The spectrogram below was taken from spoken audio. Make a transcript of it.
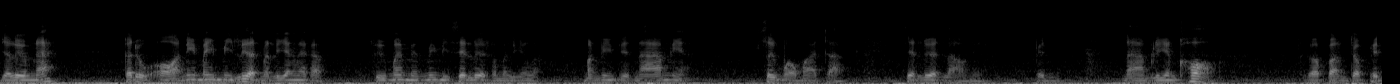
อย่าลืมนะ กระดูกอ่อนนี่ไม่มีเลือดมาเลี้ยงนะครับ คือไม่มันไม่มีเส้นเลือดเข้ามาเลี้ยงหรอกมันมีแต่น้ำเนี่ยซึมออกมาจากเส้นเลือดเราเนี่ยเป็น น้ำเลี้ยงข้อก็มันจะเป็น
